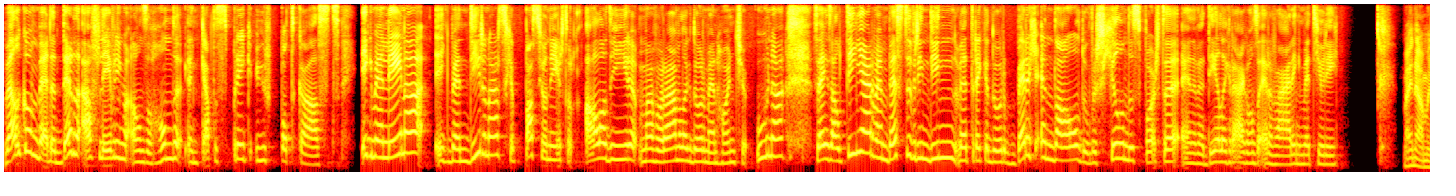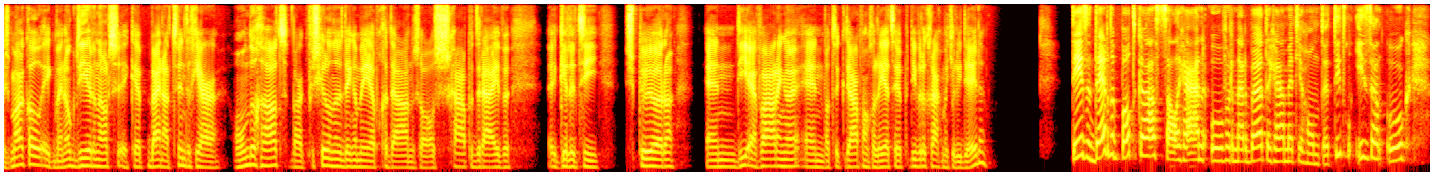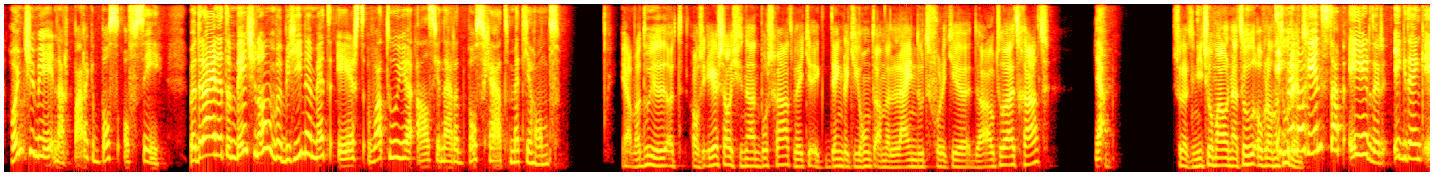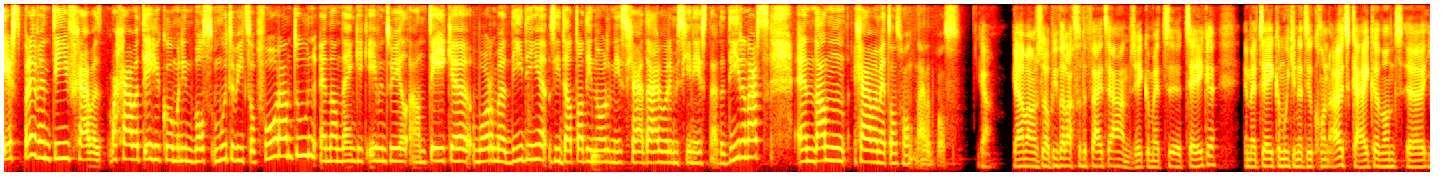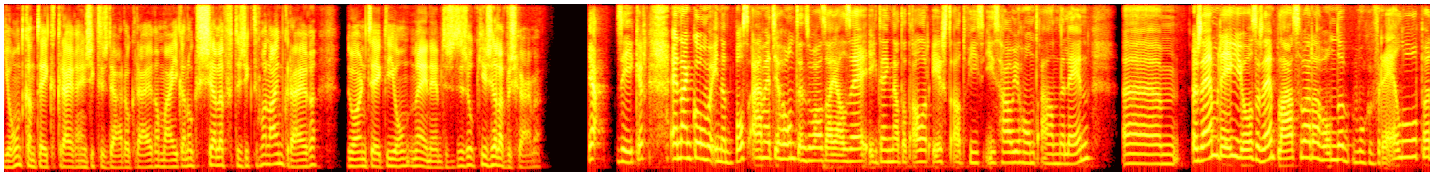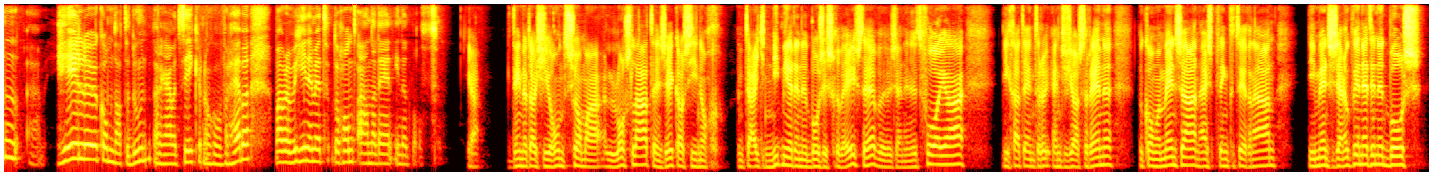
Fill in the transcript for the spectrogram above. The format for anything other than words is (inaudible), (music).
Welkom bij de derde aflevering van onze Honden- en Katten Spreekuur podcast. Ik ben Lena, ik ben dierenarts, gepassioneerd door alle dieren, maar voornamelijk door mijn hondje Oena. Zij is al tien jaar mijn beste vriendin. Wij trekken door berg en dal, doen verschillende sporten en we delen graag onze ervaring met jullie. Mijn naam is Marco, ik ben ook dierenarts. Ik heb bijna twintig jaar honden gehad, waar ik verschillende dingen mee heb gedaan, zoals schapen drijven, agility, speuren. En die ervaringen en wat ik daarvan geleerd heb, die wil ik graag met jullie delen. Deze derde podcast zal gaan over naar buiten gaan met je hond. De titel is dan ook Hondje mee naar park, bos of zee. We draaien het een beetje om. We beginnen met eerst, wat doe je als je naar het bos gaat met je hond? Ja, wat doe je als eerste als je naar het bos gaat? Weet je, ik denk dat je je hond aan de lijn doet voordat je de auto uitgaat. Ja zodat hij niet zomaar naartoe, overal naartoe Ik ben nog één stap eerder. Ik denk eerst preventief, gaan we, wat gaan we tegenkomen in het bos? Moeten we iets op voorhand doen? En dan denk ik eventueel aan teken, wormen, die dingen. Zie dat dat in orde is, ga daarvoor misschien eerst naar de dierenarts. En dan gaan we met ons hond naar het bos. Ja, ja, maar anders loop je wel achter de feiten aan. Zeker met uh, teken. En met teken moet je natuurlijk gewoon uitkijken. Want uh, je hond kan teken krijgen en ziektes daardoor krijgen. Maar je kan ook zelf de ziekte van Lyme krijgen door een teken die je hond meeneemt. Dus het is ook jezelf beschermen. Ja, zeker. En dan komen we in het bos aan met je hond. En zoals hij al zei, ik denk dat het allereerste advies is, hou je hond aan de lijn. Um, er zijn regio's, er zijn plaatsen waar de honden mogen vrijlopen. Um, heel leuk om dat te doen, daar gaan we het zeker nog over hebben. Maar we beginnen met de hond aan de lijn in het bos. Ja, ik denk dat als je je hond zomaar loslaat, en zeker als hij nog een tijdje niet meer in het bos is geweest, hè, we zijn in het voorjaar, die gaat enthousiast rennen, er komen mensen aan, hij springt er tegenaan. Die mensen zijn ook weer net in het bos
